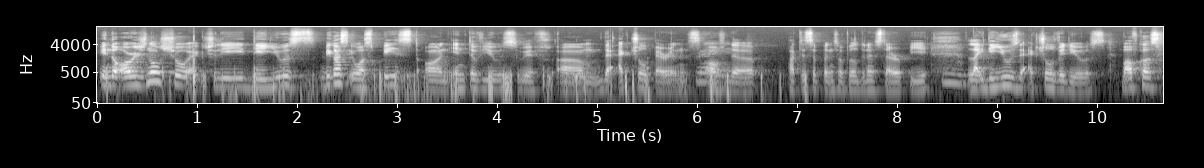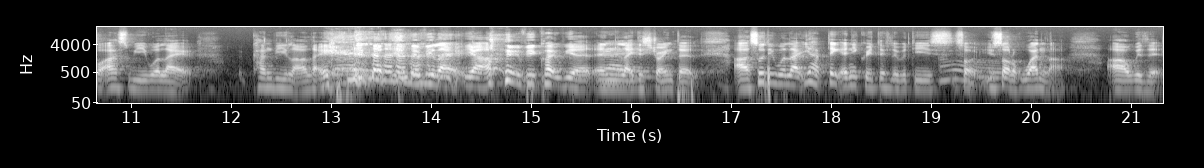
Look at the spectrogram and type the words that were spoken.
in the original show actually they used because it was based on interviews with um the actual parents of the participants of wilderness therapy Mm. like they use the actual videos but of course for us we were like can't be lah like it'd be like yeah it'd be quite weird and like disjointed uh, so they were like yeah take any creative liberties so you sort of want lah uh, with it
